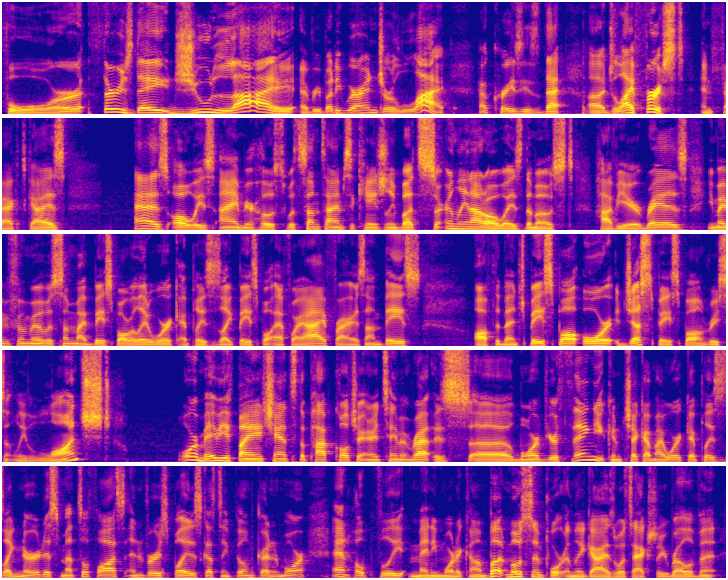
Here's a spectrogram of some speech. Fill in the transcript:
for Thursday, July. Everybody, we're in July. How crazy is that? Uh, July 1st, in fact, guys. As always, I am your host with sometimes, occasionally, but certainly not always, the most, Javier Reyes. You might be familiar with some of my baseball related work at places like Baseball FYI, Friars on Base, Off the Bench Baseball, or Just Baseball, recently launched. Or maybe if by any chance the pop culture entertainment route is uh, more of your thing, you can check out my work at places like Nerdist, Mental Floss, Inverse, Play Disgusting Film Credit, and more, and hopefully many more to come. But most importantly, guys, what's actually relevant,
